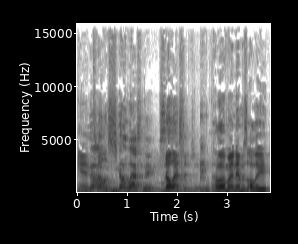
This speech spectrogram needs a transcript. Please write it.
and tell us? no last names. No last it. Hello, my name is Ali.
